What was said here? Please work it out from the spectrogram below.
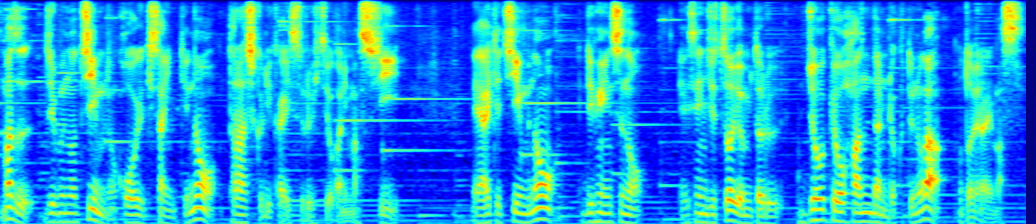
まず自分のチームの攻撃サインっていうのを正しく理解する必要がありますし、相手チームのディフェンスの戦術を読み取る状況判断力というのが求められます。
